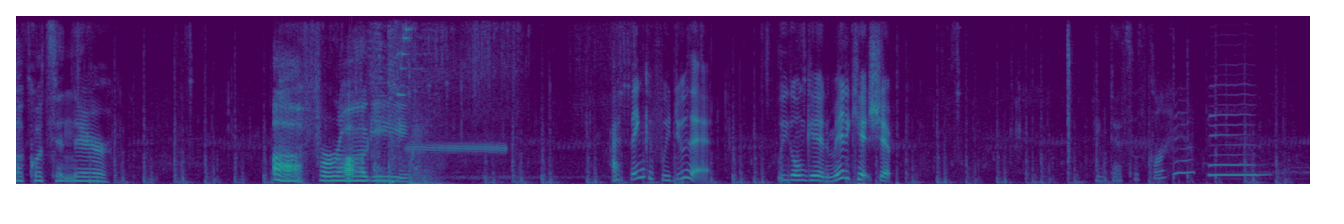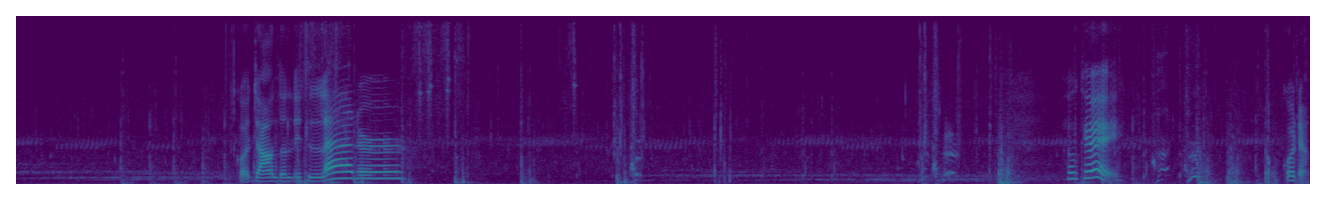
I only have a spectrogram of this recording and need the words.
Look what's in there. Ah, oh, froggy. I think if we do that, we gonna get a medikit ship. I think that's what's gonna happen. Go down the little ladder. Okay. No, go down.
